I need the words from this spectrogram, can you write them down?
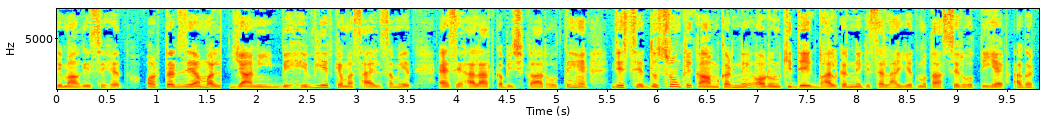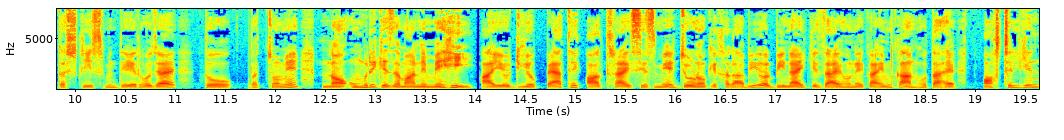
دماغی صحت اور طرز عمل یعنی بیہیویئر کے مسائل سمیت ایسے حالات کا بھی شکار ہوتے ہیں جس سے دوسروں کے کام کرنے اور ان کی دیکھ بھال کرنے کی صلاحیت متاثر ہوتی ہے۔ اگر تشخیص میں دیر ہو جائے تو بچوں میں نو عمری کے زمانے میں ہی آئیوڈیوپیتھک آرتھرائسس میں جوڑوں کی خرابی اور بینائی کے ضائع ہونے کا امکان ہوتا ہے۔ آسٹریلین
